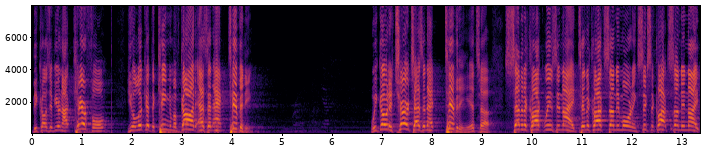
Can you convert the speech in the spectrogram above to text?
because if you're not careful, you'll look at the kingdom of God as an activity. We go to church as an activity. It's a 7 o'clock Wednesday night, 10 o'clock Sunday morning, 6 o'clock Sunday night,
